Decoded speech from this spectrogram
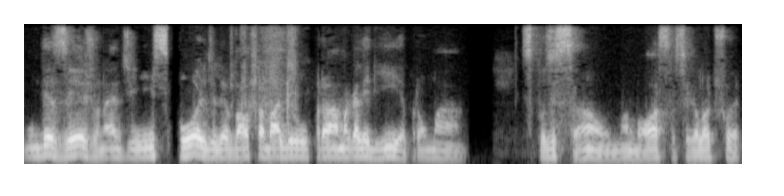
um desejo, né, de expor, de levar o trabalho para uma galeria, para uma exposição, uma mostra, seja lá o que for.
